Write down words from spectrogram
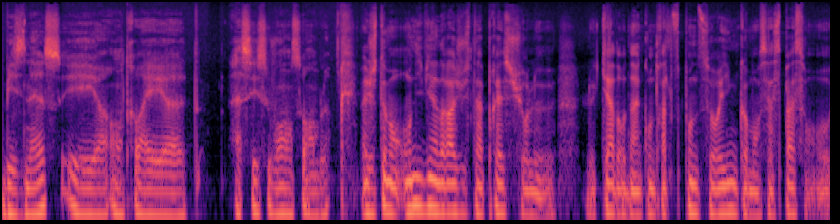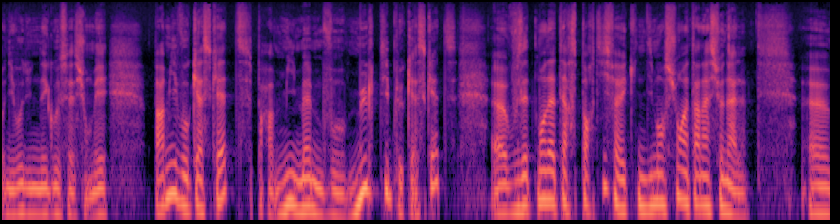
business. Et euh, on travaille assez souvent ensemble. Bah, justement, on y viendra juste après sur le, cadre d'un contrat de sponsoring, comment ça se passe au niveau d'une négociation. Mais parmi vos casquettes, parmi même vos multiples casquettes, euh, vous êtes mandataire sportif avec une dimension internationale. Euh,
